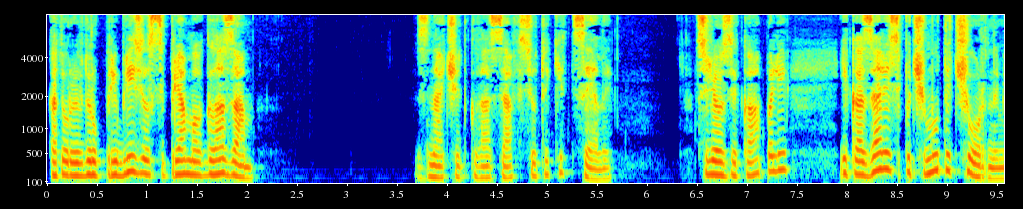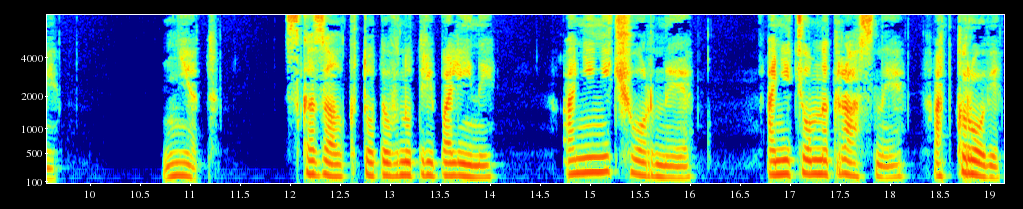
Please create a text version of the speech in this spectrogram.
который вдруг приблизился прямо к глазам. Значит, глаза все-таки целы. Слезы капали и казались почему-то черными. «Нет», — сказал кто-то внутри Полины, — «они не черные, они темно-красные, от крови.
